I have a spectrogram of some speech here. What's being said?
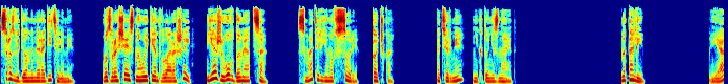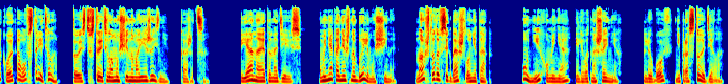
с разведенными родителями. Возвращаясь на уикенд в Ла-Рошель, я живу в доме отца. С матерью мы в ссоре. Точка. О тюрьме никто не знает. Натали. Я кое-кого встретила. То есть встретила мужчину моей жизни, кажется. Я на это надеюсь. У меня, конечно, были мужчины, но что-то всегда шло не так. У них, у меня или в отношениях. Любовь — непростое дело.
